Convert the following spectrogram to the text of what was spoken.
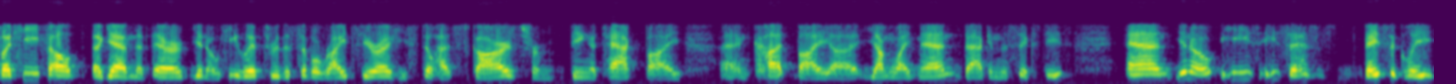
but he felt again that there, you know, he lived through the civil rights era. He still has scars from being attacked by and cut by uh, young white men back in the '60s. And you know, he he says basically,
